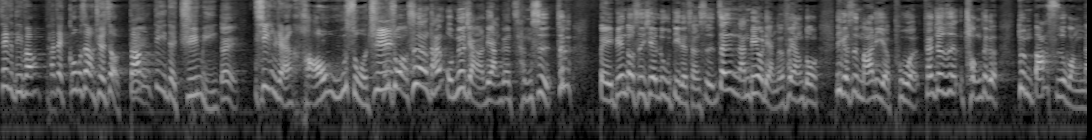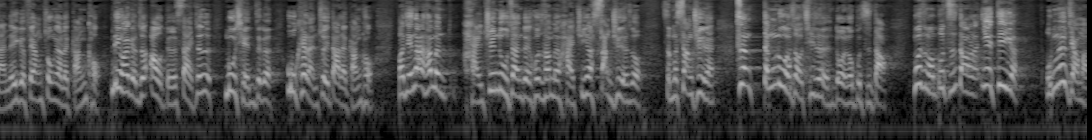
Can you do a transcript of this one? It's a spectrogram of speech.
这个地方，他在攻上去的时候，当地的居民对竟然毫无所知。没错，事实上他我们有讲了两个城市，这个北边都是一些陆地的城市，但是南边有两个非常多，一个是马里尔普尔，它就是从这个顿巴斯往南的一个非常重要的港口；另外一个就是奥德赛，就是目前这个乌克兰最大的港口。而且那他们海军陆战队或者他们海军要上去的时候，怎么上去呢？这样登陆的时候，其实很多人都不知道。为什么不知道呢？因为第一个。我们就讲嘛，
